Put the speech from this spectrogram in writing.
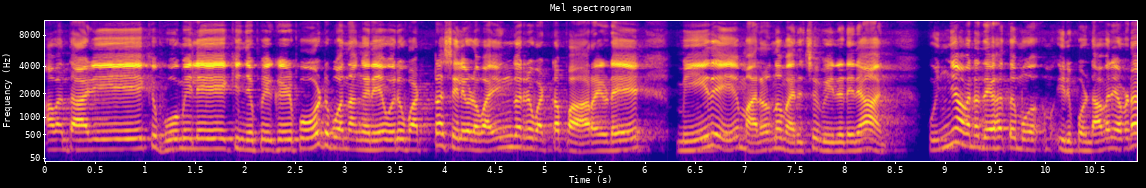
അവൻ താഴേക്ക് ഭൂമിയിലേക്ക് ഞെപ്പി കീഴ്പോട്ട് പോകുന്ന അങ്ങനെ ഒരു വട്ടശിലയുടെ ഭയങ്കര ഒരു വട്ടപ്പാറയുടെ മീതെ മലർന്നു മരിച്ചു വീണിടിനാൻ. കുഞ്ഞ് അവന്റെ ദേഹത്ത് ഇരിപ്പുണ്ട്. അവൻ എവിടെ?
